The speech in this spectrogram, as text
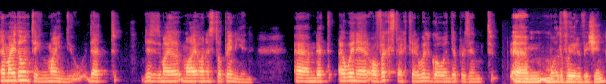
and I don't think, mind you, that this is my my honest opinion, um, that a winner of X Factor will go and represent um, Malta for Eurovision.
